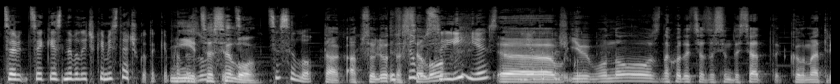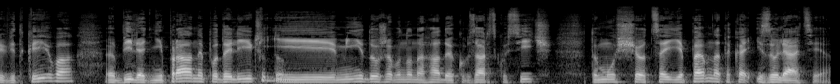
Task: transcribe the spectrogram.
це це якесь невеличке містечко таке, правда? Ні, це село. Це село. Так, абсолютно в цьому село. селі є, є така школа. І воно знаходиться за 70 кілометрів від Києва, е, біля Дніпра неподалік. Чудово. І мені дуже воно нагадує Кобзарську Січ, тому що це є певна така ізоляція.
